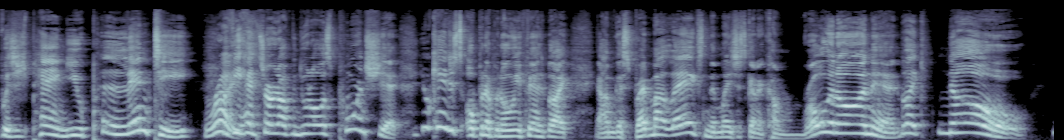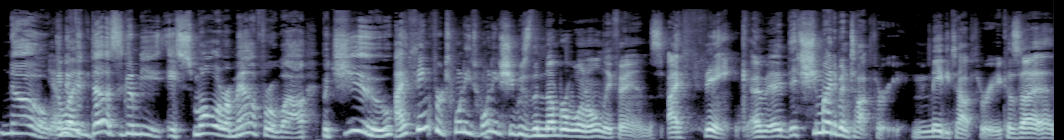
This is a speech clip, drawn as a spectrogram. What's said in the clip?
which is paying you plenty. Right. If you had started off and doing all this porn shit, you can't just open up an OnlyFans and be like, "I'm gonna spread my legs and the money's just gonna come rolling on in." Be like, no, no. Yeah, and like- if it does, it's gonna be a smaller amount for a while. But you, I think for 2020 she was the number one OnlyFans. I think. I mean, she might have been top three, maybe top three, because I. Uh,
